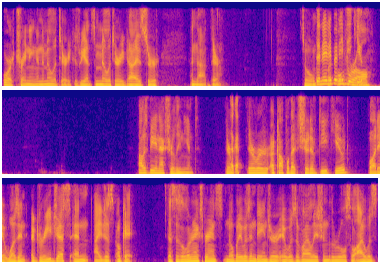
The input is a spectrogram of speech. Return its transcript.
or training in the military because we had some military guys or and that there so Did anybody DQ? overall, I was being extra lenient. There, Okay. there were a couple that should have DQ'd, but it wasn't egregious, and I just okay. This is a learning experience. Nobody was in danger. It was a violation of the rules, so I was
